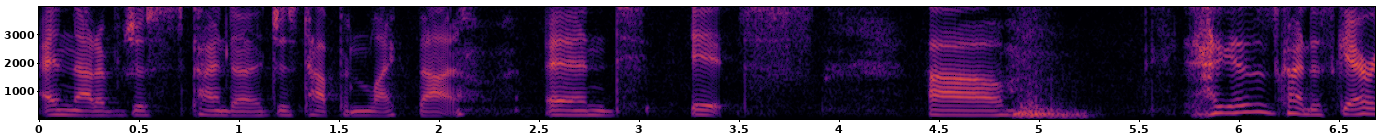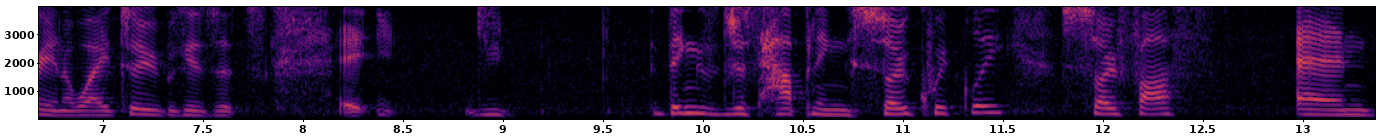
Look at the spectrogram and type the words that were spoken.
and that have just kind of just happened like that, and it's. Um, I guess it's kind of scary in a way too because it's it, you things are just happening so quickly, so fast, and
